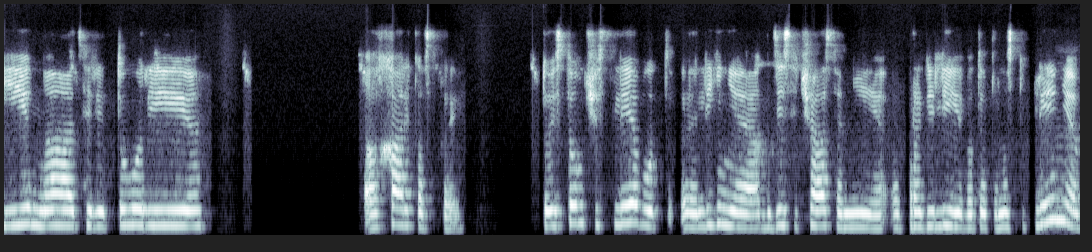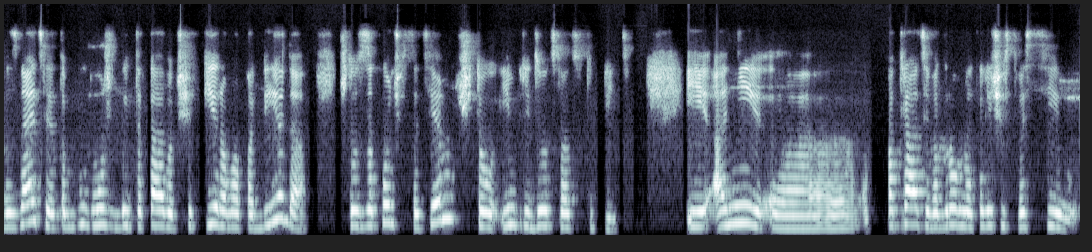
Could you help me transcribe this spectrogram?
и на территории э, Харьковской. То есть в том числе вот э, линия, где сейчас они э, провели вот это наступление, вы знаете, это может быть такая вообще пирова победа, что закончится тем, что им придется отступить. И они, потратив огромное количество сил,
